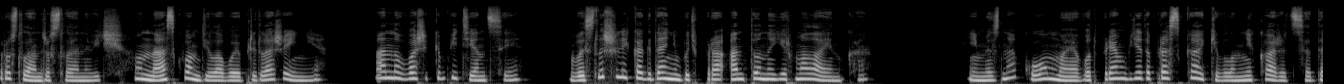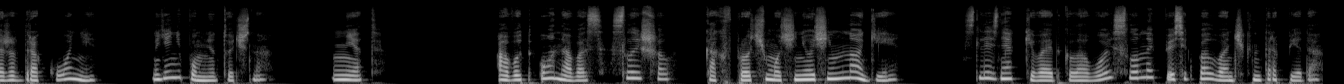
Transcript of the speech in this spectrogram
Руслан Русланович, у нас к вам деловое предложение. Оно в вашей компетенции. Вы слышали когда-нибудь про Антона Ермолаенко? Имя знакомое, вот прям где-то проскакивало, мне кажется, даже в «Драконе», но я не помню точно. Нет. А вот он о вас слышал, как, впрочем, очень и очень многие. Слизняк кивает головой, словно песик-болванчик на торпедо,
